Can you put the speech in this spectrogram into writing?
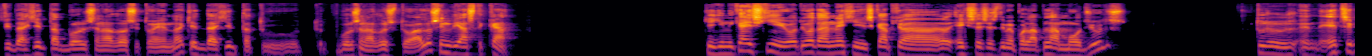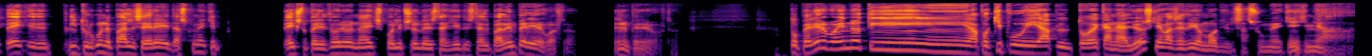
την ταχύτητα που μπορούσε να δώσει το ένα και την ταχύτητα του, που μπορούσε να δώσει το άλλο συνδυαστικά. Και γενικά ισχύει ότι όταν έχεις κάποια, έχεις SSD με πολλαπλά modules, τους, ε, έτσι ε, λειτουργούν πάλι σε RAID ας πούμε και έχεις το περιθώριο να έχεις πολύ ψηλότερες ταχύτητες κτλ. Δεν είναι περίεργο αυτό. Δεν είναι περίεργο αυτό. Το περίεργο είναι ότι από εκεί που η Apple το έκανε αλλιώς και έβαζε δύο modules ας πούμε και είχε μια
